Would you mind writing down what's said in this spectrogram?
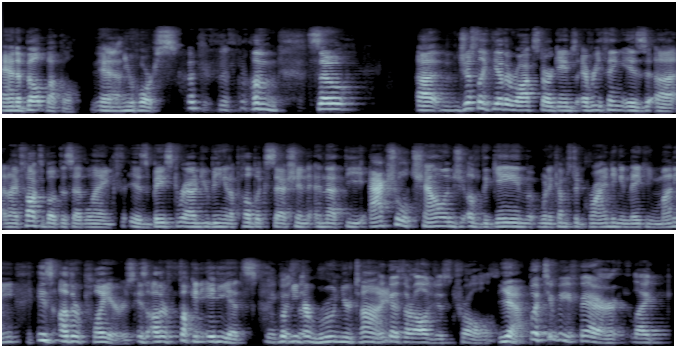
and a belt buckle and a new horse. um, so uh, just like the other Rockstar games, everything is, uh, and I've talked about this at length, is based around you being in a public session, and that the actual challenge of the game when it comes to grinding and making money is other players, is other fucking idiots Because looking to ruin your time. because they're all just trolls. yeah, But to be fair, like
